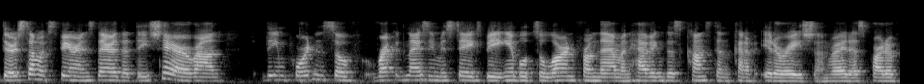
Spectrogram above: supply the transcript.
there's some experience there that they share around the importance of recognizing mistakes, being able to learn from them, and having this constant kind of iteration, right, as part of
